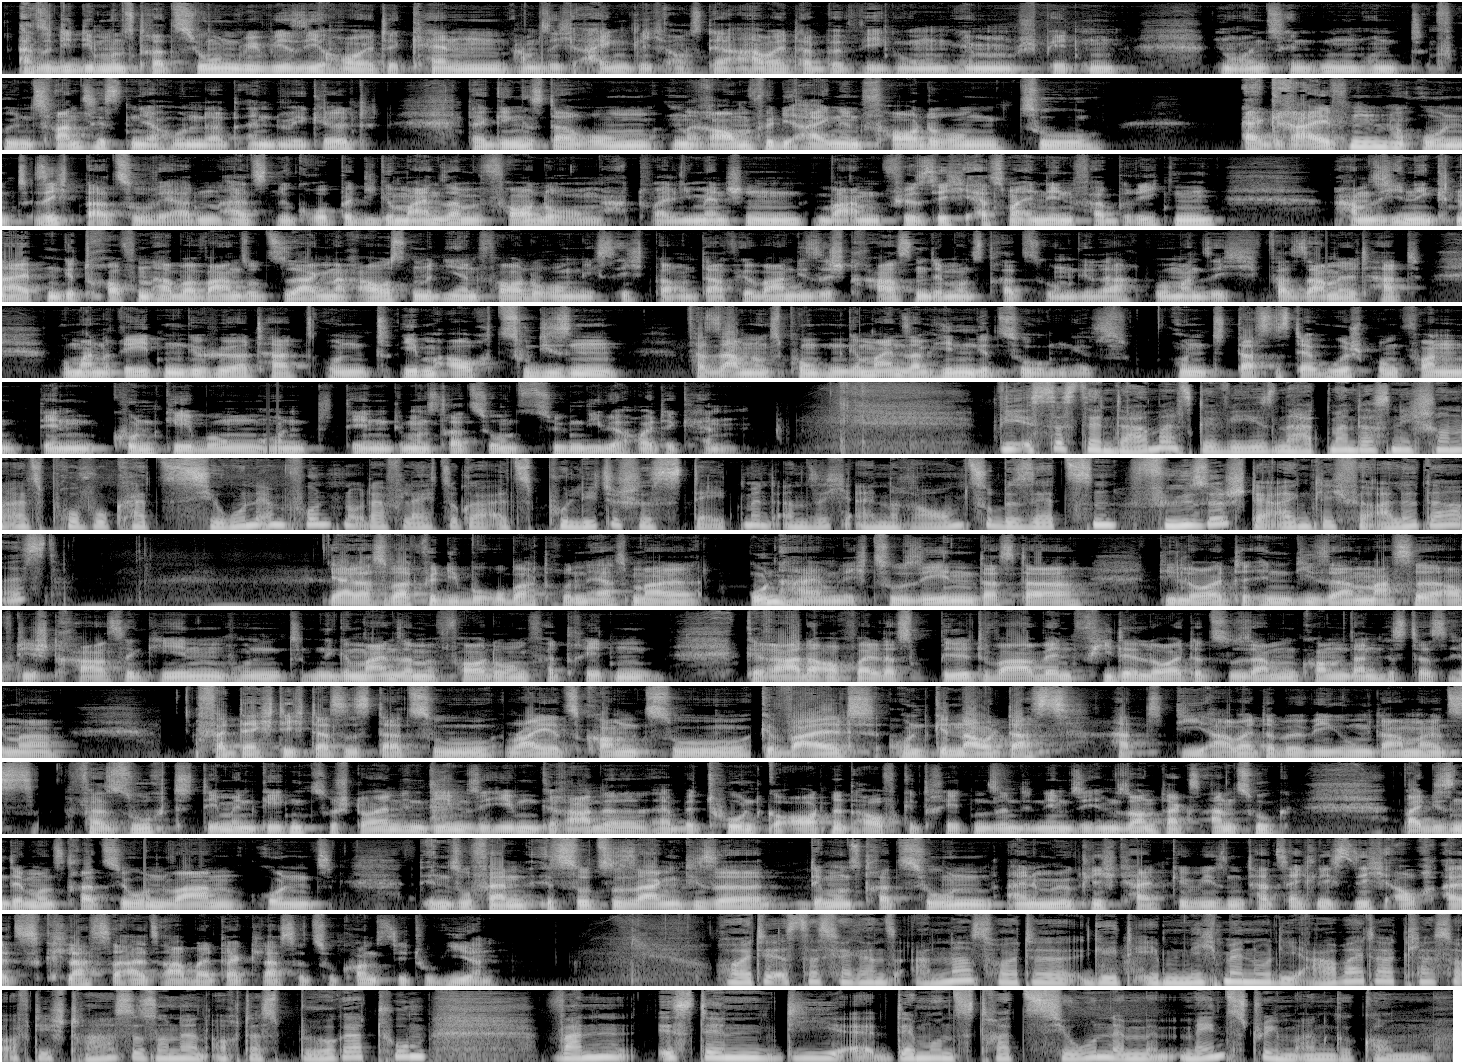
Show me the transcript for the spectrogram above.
Also die Demonstrationen, wie wir sie heute kennen, haben sich eigentlich aus der Arbeiterbewegung im späten 19. und frühen 20. Jahrhundert entwickelt. Da ging es darum, einen Raum für die eigenen Forderungen zu ergreifen und sichtbar zu werden als eine Gruppe, die gemeinsame Forderungen hat, weil die Menschen waren für sich erstmal in den Fabriken, haben sich in den Kneipen getroffen, aber waren sozusagen nach außen mit ihren Forderungen nicht sichtbar. Und dafür waren diese Straßendemonstrationen gedacht, wo man sich versammelt hat, wo man Reden gehört hat und eben auch zu diesen Versammlungspunkten gemeinsam hingezogen ist. Und das ist der Ursprung von den Kundgebungen und den Demonstrationszügen, die wir heute kennen. Wie ist das denn damals gewesen? Hat man das nicht schon als Provokation empfunden oder vielleicht sogar als politisches Statement an sich, einen Raum zu besetzen, physisch, der eigentlich für alle da ist? Ja, das war für die Beobachterin erstmal unheimlich zu sehen, dass da die Leute in dieser Masse auf die Straße gehen und eine gemeinsame Forderung vertreten. Gerade auch, weil das Bild war, wenn viele Leute zusammenkommen, dann ist das immer verdächtig, dass es dazu Riots kommt, zu Gewalt. Und genau das hat die Arbeiterbewegung damals versucht, dem entgegenzusteuern, indem sie eben gerade äh, betont geordnet aufgetreten sind, indem sie im Sonntagsanzug bei diesen Demonstrationen waren. Und insofern ist sozusagen diese Demonstration eine Möglichkeit gewesen, tatsächlich sich auch als Klasse, als Arbeiterklasse zu konstituieren. Heute ist das ja ganz anders. Heute geht eben nicht mehr nur die Arbeiterklasse auf die Straße, sondern auch das Bürgertum. Wann ist denn die Demonstration im Mainstream angekommen?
